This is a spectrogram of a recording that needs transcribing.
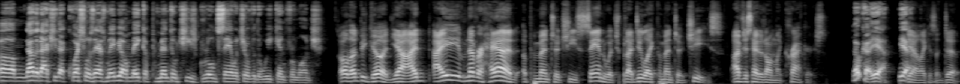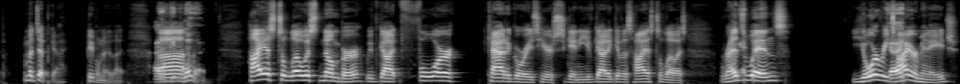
Um, now that actually that question was asked, maybe I'll make a pimento cheese grilled sandwich over the weekend for lunch. Oh, that'd be good. Yeah, I I have never had a pimento cheese sandwich, but I do like pimento cheese. I've just had it on like crackers. Okay, yeah, yeah, yeah, like as a dip. I'm a dip guy. People know that. Uh, uh, people know that. Highest to lowest number. We've got four categories here, Skinny. You've got to give us highest to lowest. Reds okay. wins. Your retirement okay. age.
